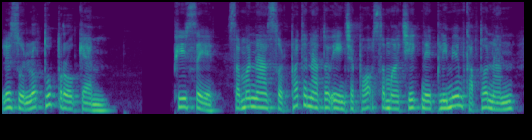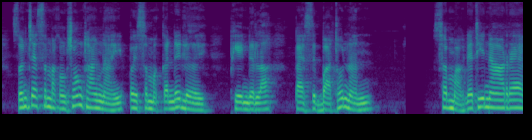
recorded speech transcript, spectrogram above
และส่วนลดทุกโปรแกรม พิเศษ สัมมนาสดพัฒนาตัวเองเฉพาะสมาชิกในพรีเมียมขับเท่านั้น สนใจสมัครของช่องทางไหนไปสมัครกันได้เลย เพียงเดือนละ 80 บาทเท่านั้น สมัครได้ที่หน้าแรก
